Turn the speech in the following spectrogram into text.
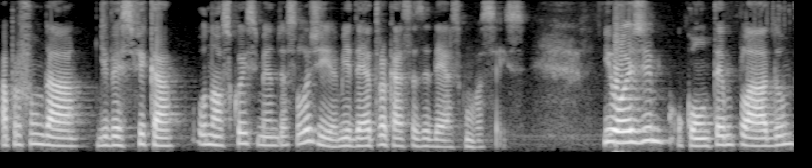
aprofundar, diversificar o nosso conhecimento de astrologia. Minha ideia é trocar essas ideias com vocês. E hoje o contemplado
